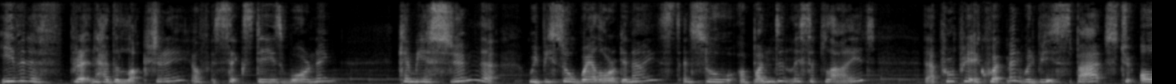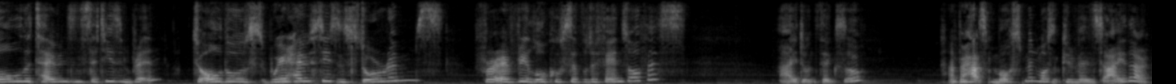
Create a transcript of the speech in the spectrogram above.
Even if Britain had the luxury of six days' warning, can we assume that we'd be so well organised and so abundantly supplied that appropriate equipment would be dispatched to all the towns and cities in Britain? To all those warehouses and storerooms for every local civil defence office? I don't think so. And perhaps Mossman wasn't convinced either,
